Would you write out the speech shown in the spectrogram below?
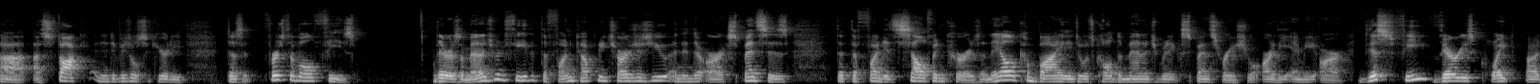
uh, a stock, an individual security doesn't. First of all, fees. There is a management fee that the fund company charges you, and then there are expenses that the fund itself incurs, and they all combine into what's called the management expense ratio, or the MER. This fee varies quite uh,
